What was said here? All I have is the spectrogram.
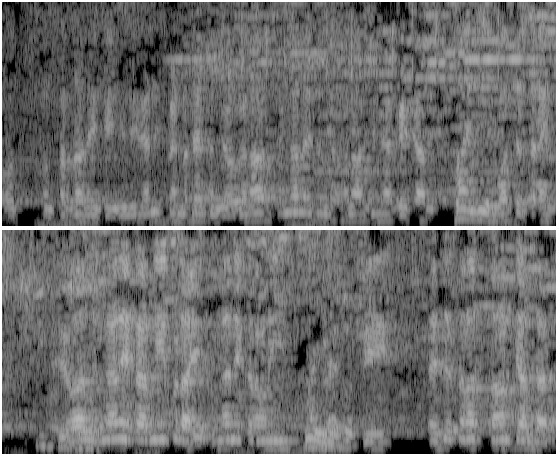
ਉਹ ਸੰਪਰਦਾ ਦੀ ਚੀਜ਼ ਨਹੀਂ ਰਹਿਣੀ। ਪਿੰਡ ਦੇ ਸੰਯੋਗ ਨਾਲ ਸਿੰਘਾਂ ਦੇ ਸੰਯੋਗ ਨਾਲ ਜਿਵੇਂ ਅੱਗੇ ਚੱਲ ਹਾਂ ਜੀ ਉਸੇ ਤਰ੍ਹਾਂ ਹੀ। ਸੇਵਾ ਸਿੰਘਾਂ ਨੇ ਕਰਨੀ ਪੜ੍ਹਾਈ ਸਿੰਘਾਂ ਨੇ ਕਰਾਉਣੀ। ਤੇ ਇਸੇ ਤਰ੍ਹਾਂ ਸਥਾਨ ਚੱਲਦਾ ਰਹੇ।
